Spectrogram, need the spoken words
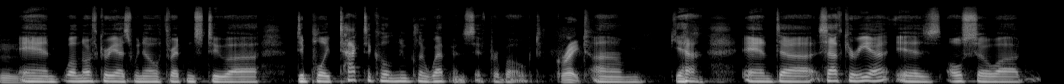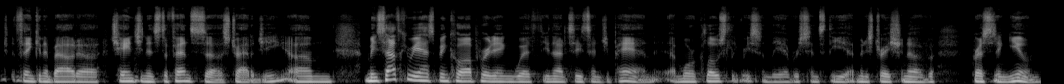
Mm. And well, North Korea, as we know, threatens to uh, deploy tactical nuclear weapons if provoked. Great. Um, yeah. And uh, South Korea is also uh, thinking about uh, changing its defense uh, strategy. Um, I mean, South Korea has been cooperating with the United States and Japan uh, more closely recently, ever since the administration of President Yoon.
